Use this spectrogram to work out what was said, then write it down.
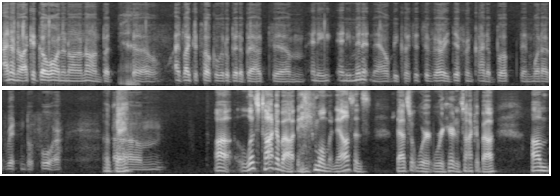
I don't know. I could go on and on and on, but Yeah. uh, I'd like to talk a little bit about um, any any minute now because it's a very different kind of book than what I've written before. Okay. Um, Uh, let's talk about any moment now, since that's what we're we're here to talk about. Um,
